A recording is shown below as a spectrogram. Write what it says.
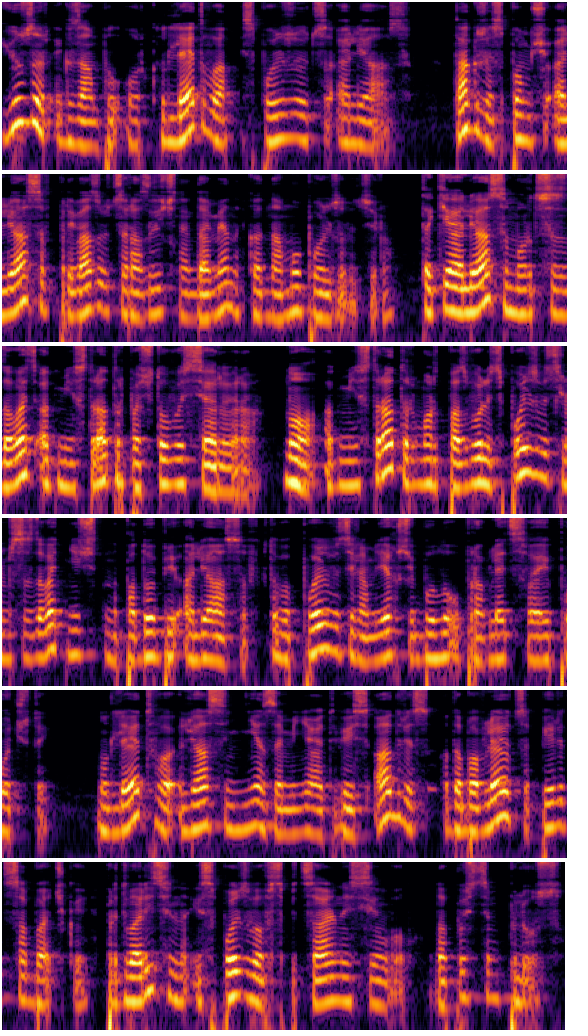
user_example.org, то для этого используется алиас. Также с помощью алиасов привязываются различные домены к одному пользователю. Такие алиасы может создавать администратор почтового сервера. Но администратор может позволить пользователям создавать нечто наподобие алиасов, чтобы пользователям легче было управлять своей почтой. Но для этого лясы не заменяют весь адрес, а добавляются перед собачкой, предварительно использовав специальный символ, допустим, плюс.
